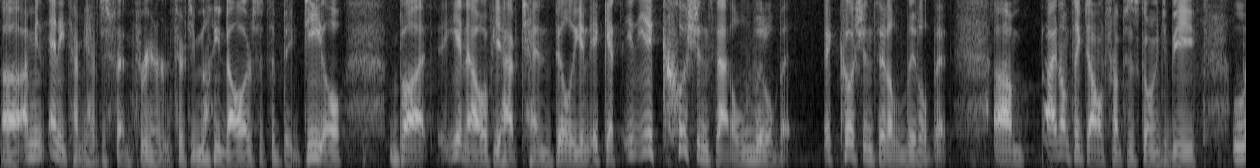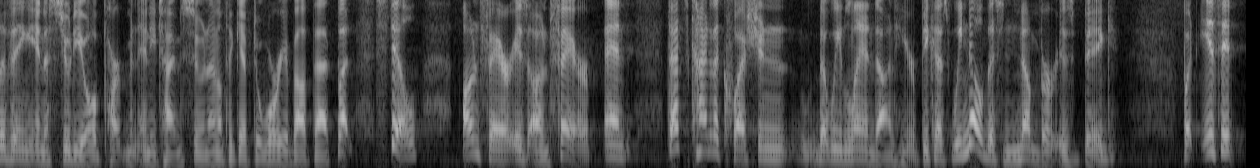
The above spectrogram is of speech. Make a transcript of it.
Uh, I mean, anytime you have to spend $350 million, it's a big deal. But, you know, if you have 10 billion, it, gets, it, it cushions that a little bit it cushions it a little bit. Um, I don't think Donald Trump is going to be living in a studio apartment anytime soon. I don't think you have to worry about that. But still, unfair is unfair. And that's kind of the question that we land on here because we know this number is big, but is it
